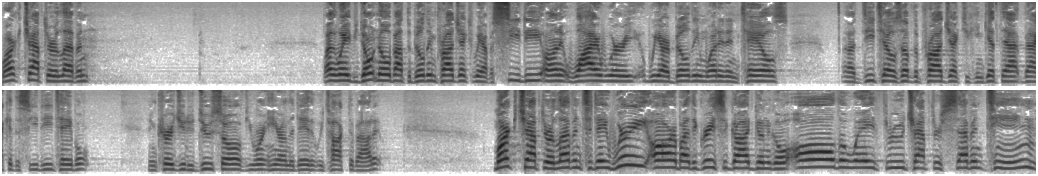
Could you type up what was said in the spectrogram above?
Mark chapter 11. By the way, if you don't know about the building project, we have a CD on it, why we're, we are building, what it entails, uh, details of the project. You can get that back at the CD table. Encourage you to do so if you weren't here on the day that we talked about it. Mark chapter 11. Today, we are, by the grace of God, going to go all the way through chapter 17.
